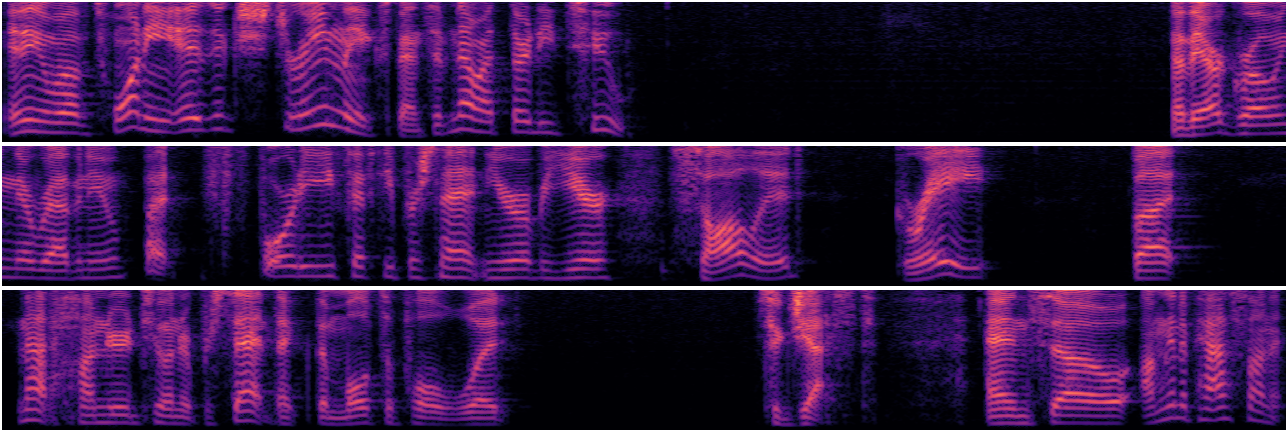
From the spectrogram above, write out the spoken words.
Anything above 20 is extremely expensive. Now at 32. Now they are growing their revenue, but 40, 50% year over year, solid, great, but not 100, 200% like the multiple would suggest. And so I'm going to pass on it.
